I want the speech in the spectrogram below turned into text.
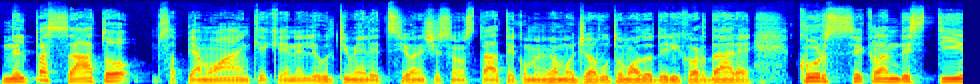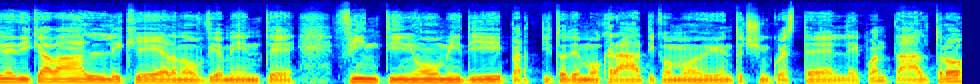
nel passato. Sappiamo anche che nelle ultime elezioni ci sono state, come abbiamo già avuto modo di ricordare, corse clandestine di cavalli che erano ovviamente finti nomi di Partito Democratico, Movimento 5 Stelle e quant'altro.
